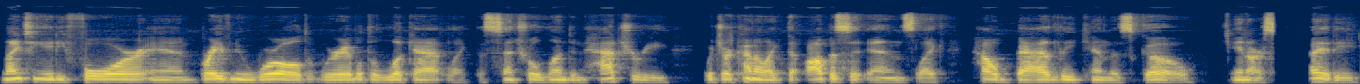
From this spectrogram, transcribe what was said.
1984 and Brave New World, we're able to look at like the central London hatchery, which are kind of like the opposite ends, like how badly can this go in our society?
